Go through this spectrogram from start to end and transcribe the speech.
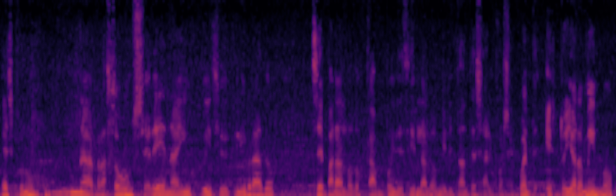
es con una razón serena y un juicio equilibrado, separar los dos campos y decirle a los militantes algo consecuente. Estoy ahora mismo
